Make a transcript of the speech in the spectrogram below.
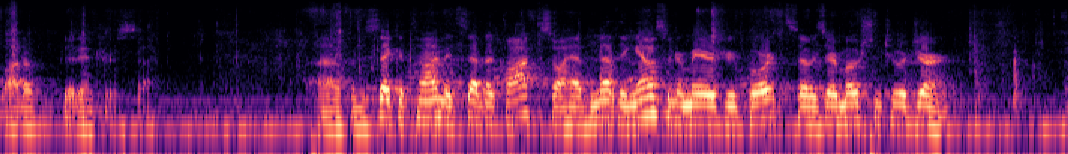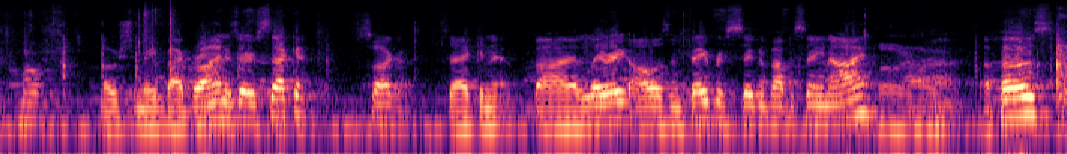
a lot of good interest, so. Uh, For the sake of time, it's 7 o'clock, so I have nothing else in under mayor's report, so is there a motion to adjourn? Motion. Motion made by Brian, is there a second? Second. Second by Larry, all those in favor signify by saying aye. Aye. Opposed?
